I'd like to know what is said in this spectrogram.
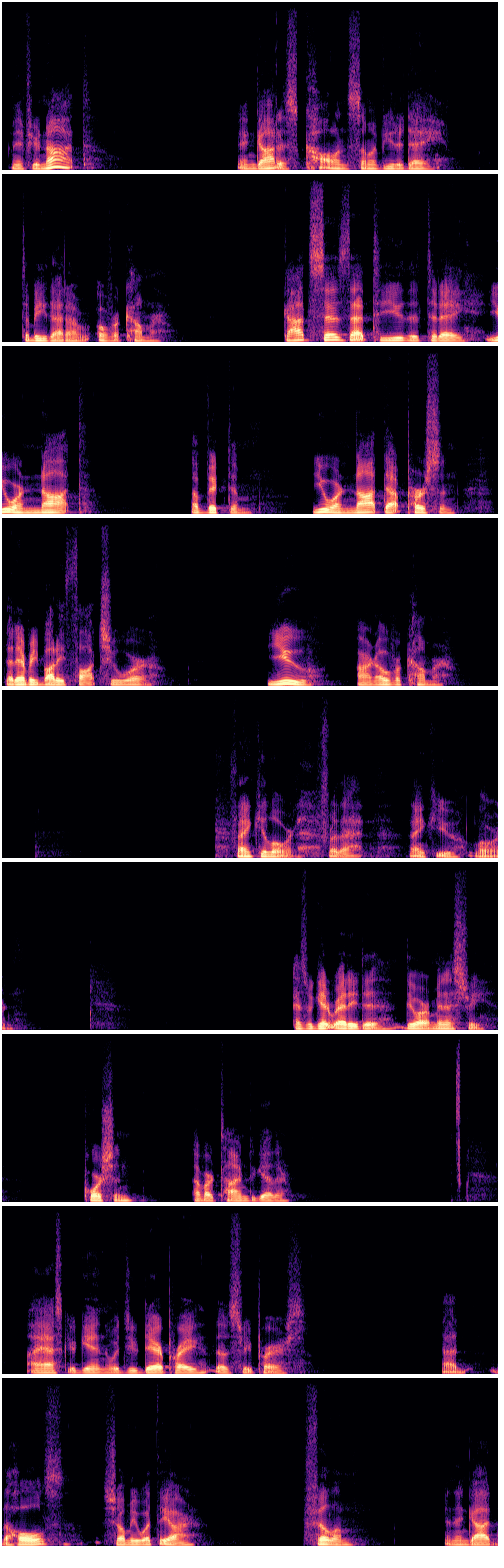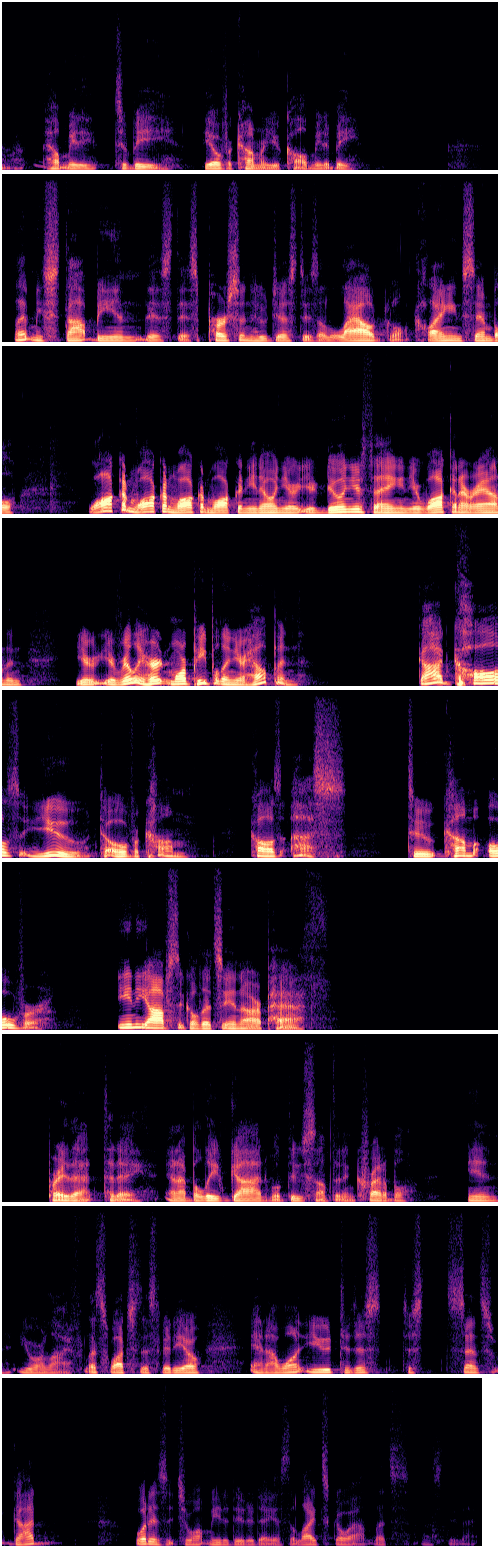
And if you're not, and God is calling some of you today to be that overcomer. God says that to you that today. You are not a victim. You are not that person that everybody thought you were. You are an overcomer. Thank you, Lord, for that. Thank you, Lord. As we get ready to do our ministry portion of our time together, I ask you again, would you dare pray those three prayers? God, the holes, show me what they are, fill them, and then God, help me to be the overcomer you called me to be. Let me stop being this, this person who just is a loud, clanging cymbal, walking, walking, walking, walking, you know, and you're, you're doing your thing and you're walking around and you're, you're really hurting more people than you're helping. God calls you to overcome, calls us to come over any obstacle that's in our path. Pray that today, and I believe God will do something incredible in your life. Let's watch this video, and I want you to just just sense God, what is it you want me to do today? As the lights go out, let's let's do that.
